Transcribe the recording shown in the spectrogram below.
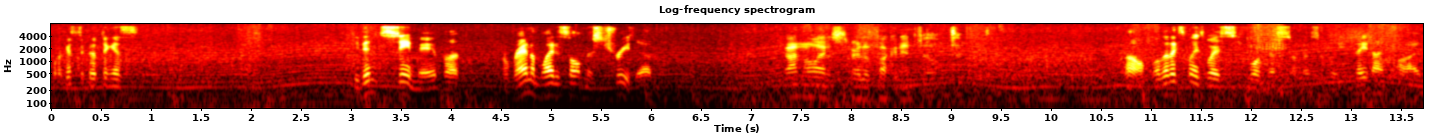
Well, I guess the good thing is he didn't see me, but a random light assault in this tree did. Got in the line of- or the fucking infill. Oh, well that explains why C4 missed so miserably. He's 895.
